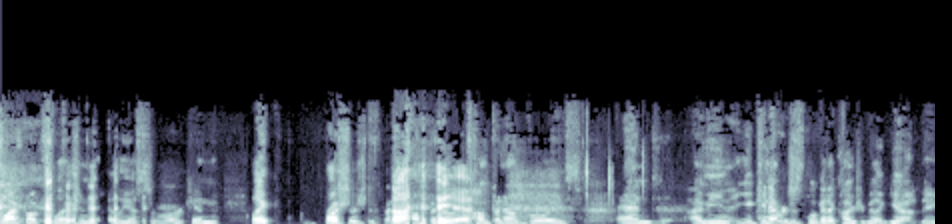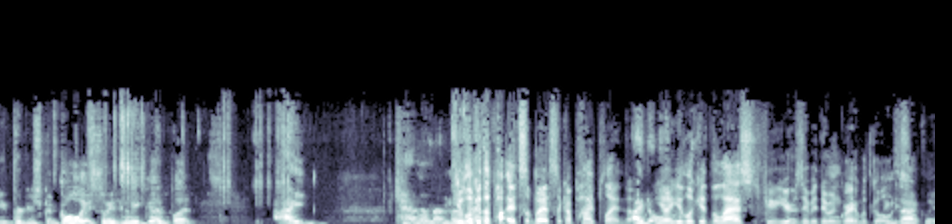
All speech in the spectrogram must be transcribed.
Blackhawks legend Ilya Sorokin. Like Russia's just been pumping, out, yeah. pumping out goalies, and I mean, you can never just look at a country and be like, yeah, they produce good goalies, so he's gonna be good. But I can't remember. You look at the it's but it's like a pipeline though. I don't- You know, you look at the last few years they've been doing great with goalies. Exactly.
